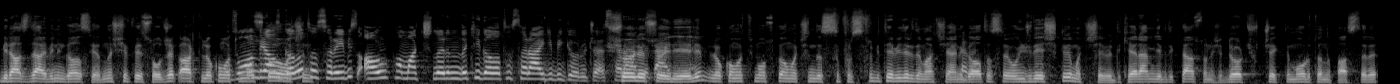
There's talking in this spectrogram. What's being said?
Biraz derbinin Galatasaray adına şifresi olacak. Artı O Lokomotiv zaman biraz Moskova maçın Galatasaray'ı biz Avrupa maçlarındaki Galatasaray gibi göreceğiz Şöyle söyleyelim. Lokomotiv Moskova maçında 0-0 bitebilirdi maç. Yani Evet. Galatasaray oyuncu değişikliği maçı çevirdi. Kerem girdikten sonra işte 4 şut çekti. Morutan'ın pasları.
